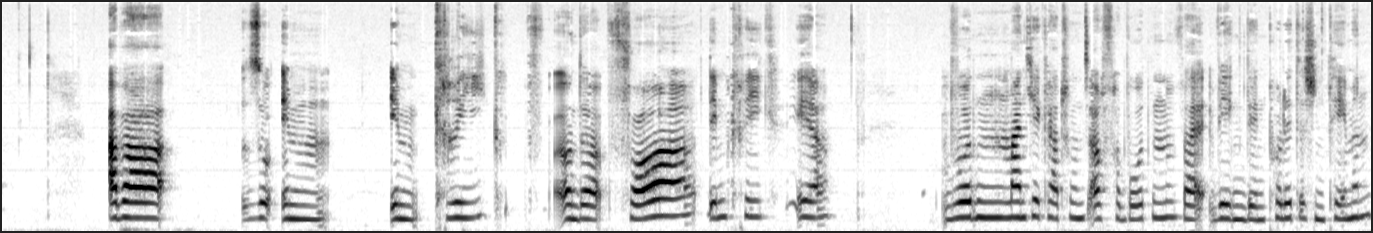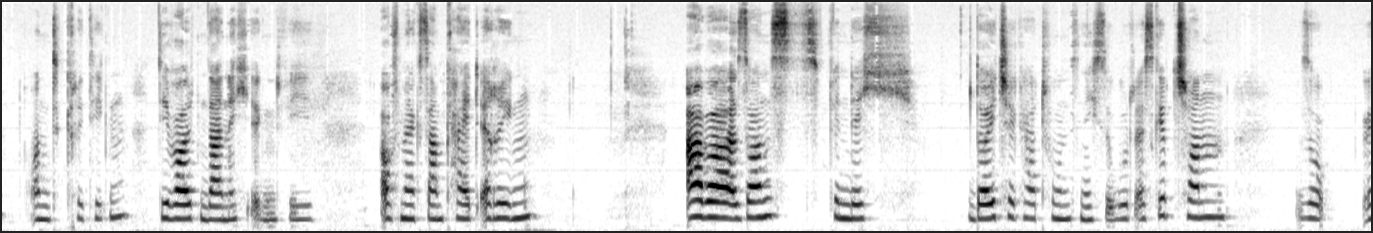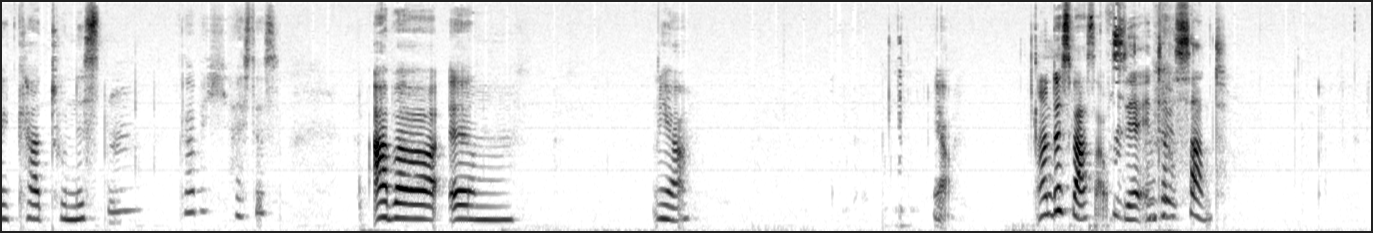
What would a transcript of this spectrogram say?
aber so im, im Krieg oder vor dem Krieg eher wurden manche Cartoons auch verboten, weil, wegen den politischen Themen und Kritiken. Die wollten da nicht irgendwie Aufmerksamkeit erregen. Aber sonst finde ich deutsche Cartoons nicht so gut. Es gibt schon so äh, Cartoonisten, glaube ich, heißt es. Aber, ähm, ja. Ja. Und das war's auch. Sehr interessant.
